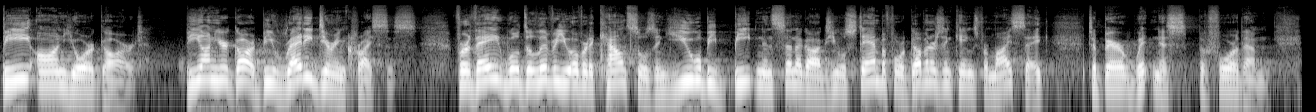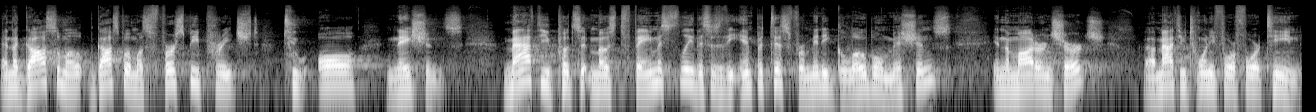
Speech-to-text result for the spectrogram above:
Be on your guard. Be on your guard. Be ready during crisis. For they will deliver you over to councils, and you will be beaten in synagogues. You will stand before governors and kings for my sake to bear witness before them. And the gospel, gospel must first be preached to all nations. Matthew puts it most famously. This is the impetus for many global missions in the modern church. Uh, Matthew 24, 14.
